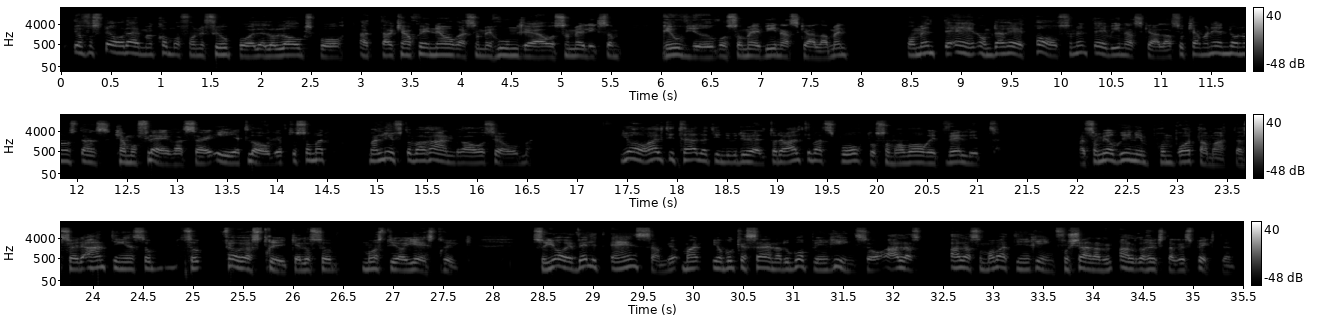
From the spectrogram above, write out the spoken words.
jag förstår det, man kommer från en fotboll eller lagsport, att det kanske är några som är hungriga och som är liksom rovdjur och som är vinnarskallar. Men om, inte en, om det är ett par som inte är vinnarskallar så kan man ändå någonstans kamouflera sig i ett lag eftersom att man lyfter varandra och så. Jag har alltid tävlat individuellt och det har alltid varit sporter som har varit väldigt... Alltså om jag går in på en brottarmatta så är det antingen så, så får jag stryk eller så måste jag ge stryk. Så jag är väldigt ensam. Jag, man, jag brukar säga när du går upp i en ring så alla, alla som har varit i en ring förtjänar den allra högsta respekten.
